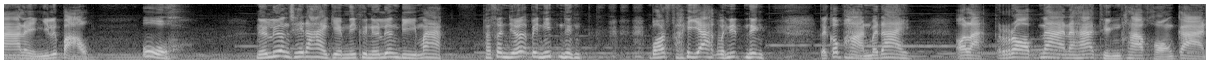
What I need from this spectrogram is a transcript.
มาอะไรอย่างนี้หรือเปล่า โอ้เนื้อเรื่องใช้ได้เกมนี้คือเนื้อเรื่องดีมากพัซเซิลเยอะไปนิดนึงบอสไฟยากไปนิดนึง แต่ก็ผ่านมาได้ เอาล่ะรอบหน้านะฮะถึงคราวของการ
